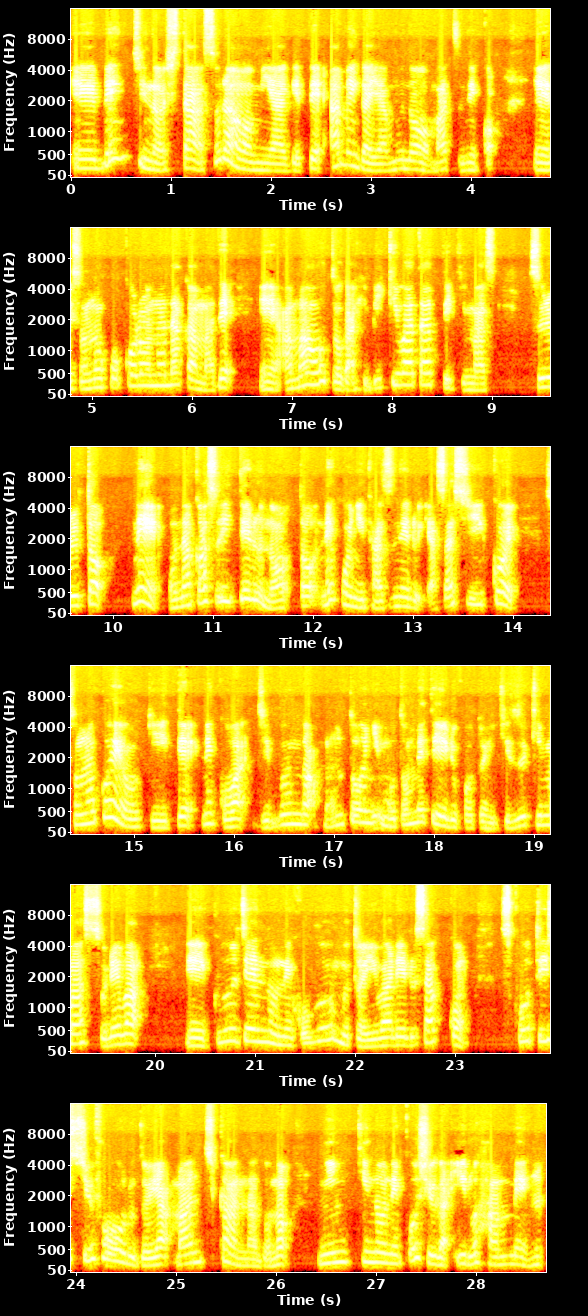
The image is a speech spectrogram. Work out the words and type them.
えー、ベンチの下、空を見上げて雨が止むのを待つ猫。えー、その心の中まで、えー、雨音が響き渡ってきます。すると、ねえ、お腹空いてるの？と猫に尋ねる優しい声。その声を聞いて、猫は自分が本当に求めていることに気づきます。それは、えー、空前の猫ブームと言われる昨今、スコティッシュフォールドやマンチカンなどの人気の猫種がいる反面、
